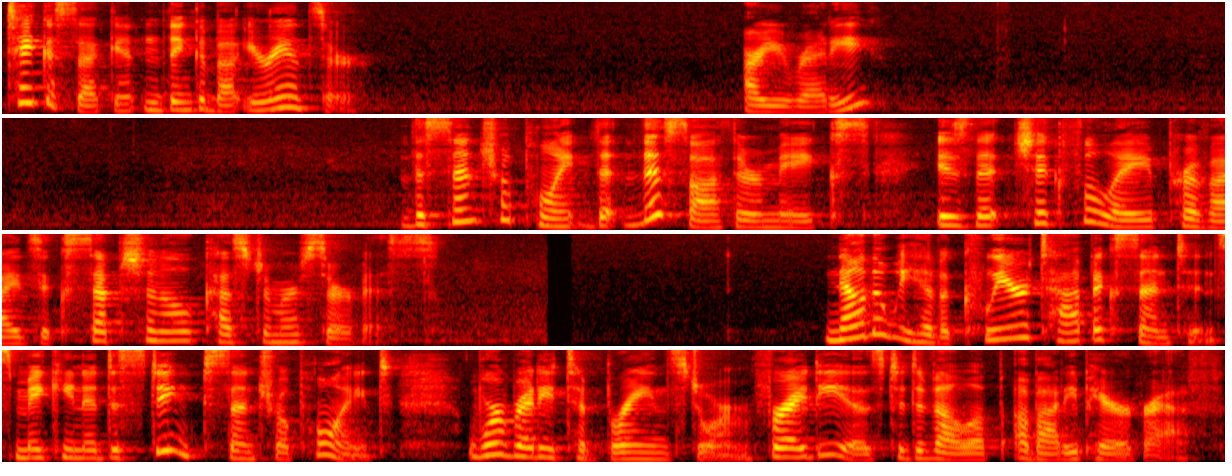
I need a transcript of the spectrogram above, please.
Take a second and think about your answer. Are you ready? The central point that this author makes is that Chick-fil-A provides exceptional customer service. Now that we have a clear topic sentence making a distinct central point, we're ready to brainstorm for ideas to develop a body paragraph.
